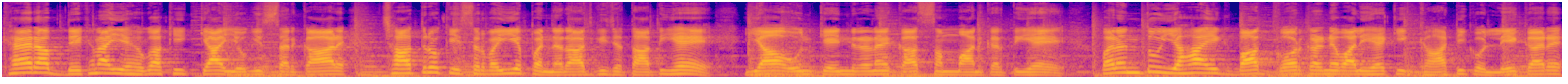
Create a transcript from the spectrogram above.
खैर, अब देखना यह होगा कि क्या योगी सरकार छात्रों के इस रवैये पर नाराज़गी जताती है या उनके निर्णय का सम्मान करती है। परंतु यहाँ एक बात गौर करने वाली है कि घाटी को लेकर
